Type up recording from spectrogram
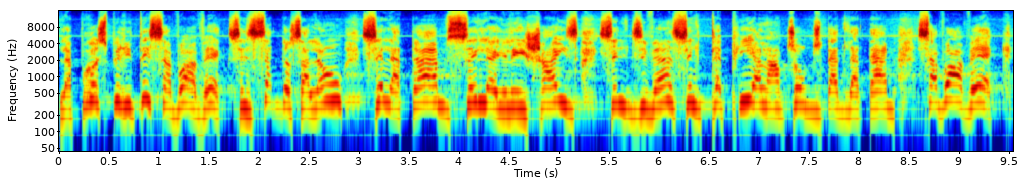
La prospérité, ça va avec. C'est le set de salon, c'est la table, c'est les chaises, c'est le divan, c'est le tapis à l'entour du tas de la table. Ça va avec.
